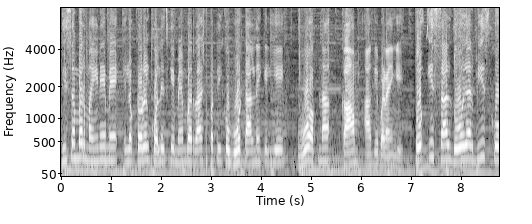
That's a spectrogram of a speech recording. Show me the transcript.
दिसंबर महीने में इलेक्टोरल कॉलेज के मेंबर राष्ट्रपति को वोट डालने के लिए वो अपना काम आगे बढ़ाएँगे। तो इस साल 2020 को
